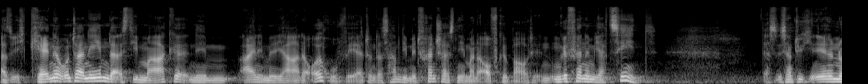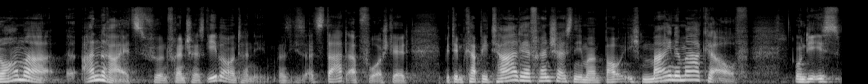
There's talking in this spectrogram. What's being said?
Also ich kenne Unternehmen, da ist die Marke eine Milliarde Euro wert und das haben die mit Franchise-Nehmern aufgebaut in ungefähr einem Jahrzehnt. Das ist natürlich ein enormer Anreiz für ein Franchise-Geber-Unternehmen, das sich das als Start-up vorstellt. Mit dem Kapital der Franchise-Nehmer baue ich meine Marke auf und die ist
